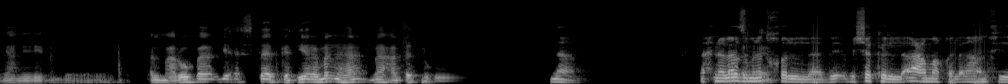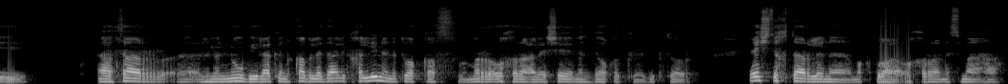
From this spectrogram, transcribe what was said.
يعني المعروفة لأسباب كثيرة منها ما عدت له. نعم. إحنا لازم ندخل بشكل أعمق الآن في آثار المنوبي لكن قبل ذلك خلينا نتوقف مرة أخرى على شيء من ذوقك دكتور. ليش تختار لنا مقطوعة أخرى نسمعها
